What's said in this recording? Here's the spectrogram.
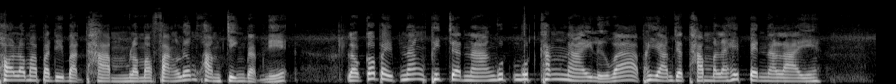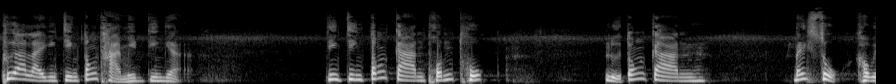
พอเรามาปฏิบัติธรรม เรามาฟังเรื่องความจริงแบบนี้ เราก็ไปนั่งพิจารณางุดงุดข้างในหรือว่าพยายามจะทำอะไรให้เป็นอะไร เพื่ออะไรจริง ๆ ต้องถามจริงๆเนี่ยจริง ๆ ต้องการพ้นทุกข์หรือต้องการได้สุขเว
